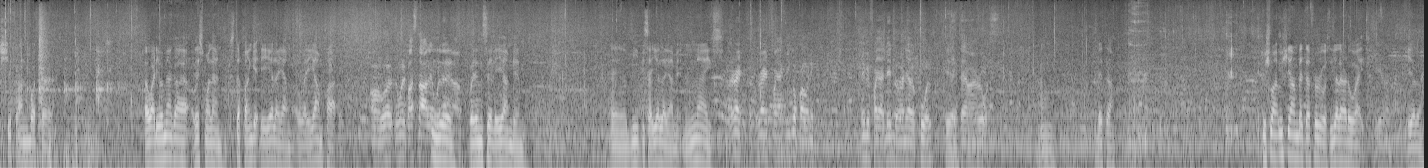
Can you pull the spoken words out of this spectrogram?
Chiffon butter. Over the Omega Westmoreland, stop and get the yellow yam over the yam part. Oh, the only pasta left with Yeah, that where them sell the yam them. Uh, big piece of yellow yam, it nice. now. Right, right fire can go up and when it, every fire dead down and you have a coal, Yeah. take time and roast. Um, better. Which one? Which yam better for roast? Yellow or the white? Yeah. Yellow.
